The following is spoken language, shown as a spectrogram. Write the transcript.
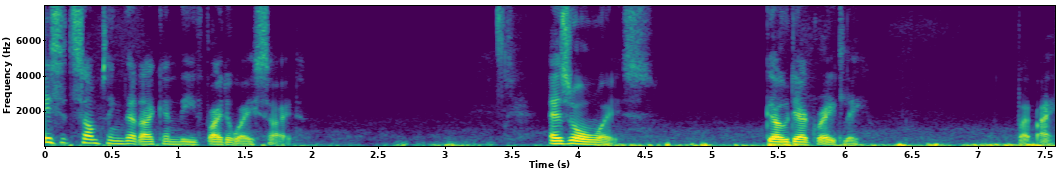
is it something that I can leave by the wayside? As always, go there greatly. Bye bye.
